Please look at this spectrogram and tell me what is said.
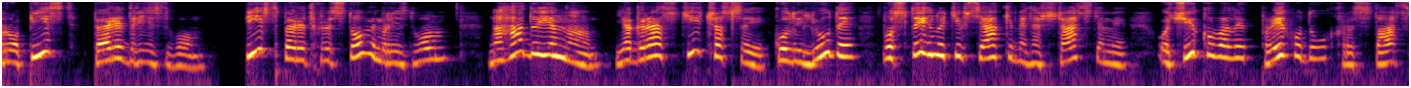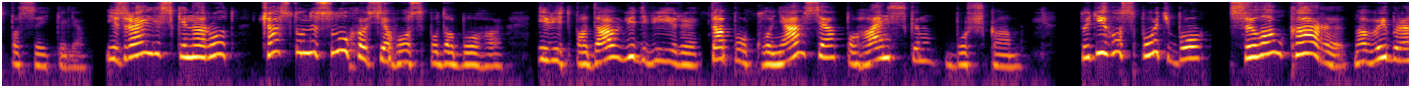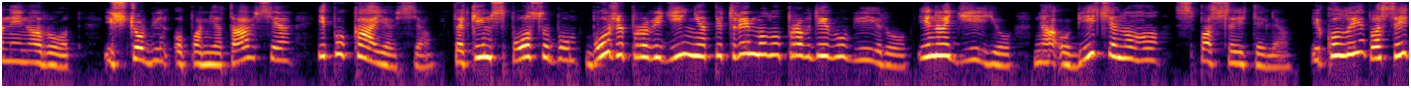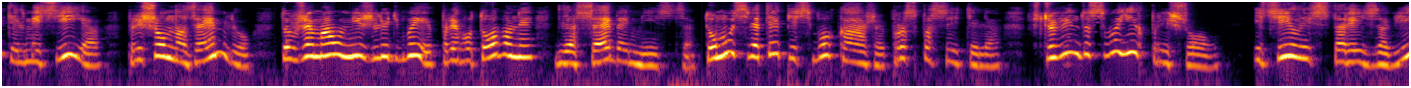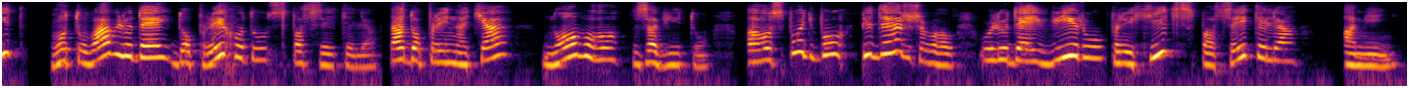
Про піст перед Різдвом. Піст перед Христовим Різдвом нагадує нам якраз ті часи, коли люди, постигнуті всякими нещастями, очікували приходу Христа Спасителя. Ізраїльський народ часто не слухався Господа Бога і відпадав від віри та поклонявся поганським божкам. Тоді Господь Бог силав кари на вибраний народ, і щоб він опам'ятався і покаявся. Таким способом Боже провидіння підтримало правдиву віру і надію на обіцяного Спасителя. І коли Спаситель Месія прийшов на землю, то вже мав між людьми приготоване для себе місце. Тому святе письмо каже про Спасителя, що він до своїх прийшов, і цілий старий завіт готував людей до приходу Спасителя та до прийняття нового завіту. А Господь Бог піддержував у людей віру прихід Спасителя. Амінь.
